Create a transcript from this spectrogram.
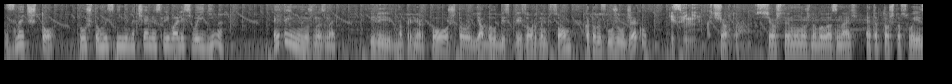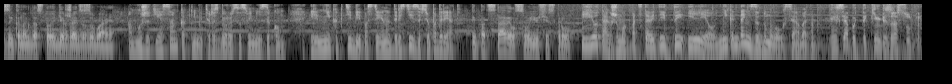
Знать что? То, что мы с ними ночами сливались воедино? Это ему нужно знать? Или, например, то, что я был беспризорным псом, который служил Джеку? Извини. К черту. Все, что ему нужно было знать, это то, что свой язык иногда стоит держать за зубами. А может, я сам как-нибудь разберусь со своим языком? Или мне, как тебе, постоянно трястись за все подряд? Ты подставил свою сестру. Ее также мог подставить и ты, и Лео. Никогда не задумывался об этом. Нельзя быть таким безрассудным.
